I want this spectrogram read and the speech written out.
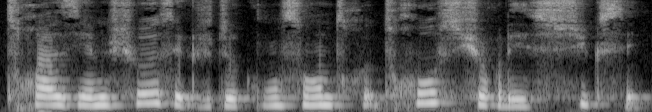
Troisième chose, c'est que tu te concentres trop sur les succès.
